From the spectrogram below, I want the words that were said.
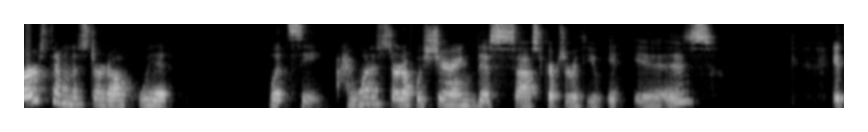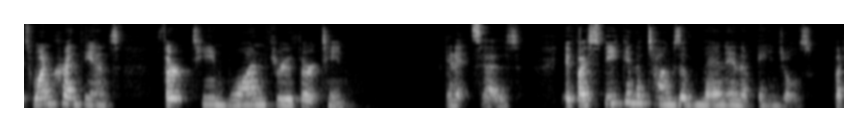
first, I want to start off with let's see. I want to start off with sharing this uh, scripture with you. It is it's 1 Corinthians 13 1 through 13. And it says, If I speak in the tongues of men and of angels, but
